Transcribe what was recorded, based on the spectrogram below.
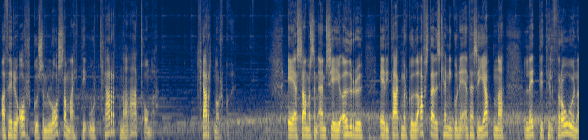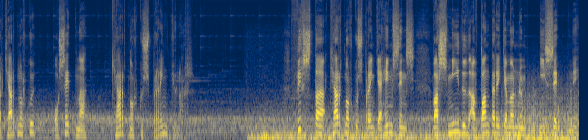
að þeirri orku sem losa mætti úr kjarnaatóma. Kjarnorku. E sama sem MC í öðru er í takmörkuðu afstæðiskenningunni en þessi jafna leiti til þróunar kjarnorku og setna kjarnorku sprengjunar. Fyrsta kjarnorku sprengja heimsins var smíðuð af bandaríkjamönnum í setni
